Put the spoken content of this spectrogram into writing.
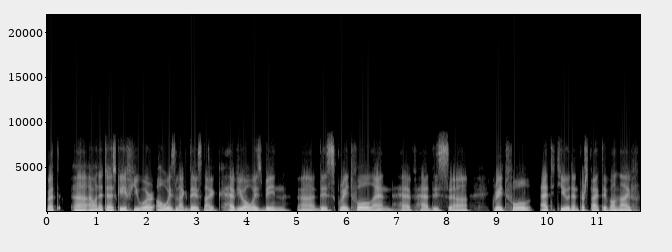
But uh, i wanted to ask you if you were always like this like have you always been uh, this grateful and have had this uh, grateful attitude and perspective on life?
